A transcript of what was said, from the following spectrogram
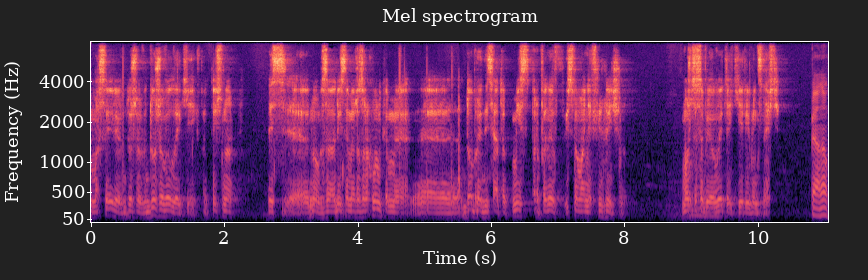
масивів дуже дуже великий. Фактично, десь ну за різними розрахунками добрий десяток міст припинив існування фізично. Можете собі уявити, який рівень знищень. Е, Ну,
